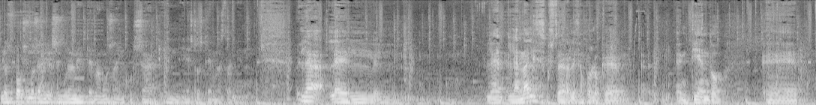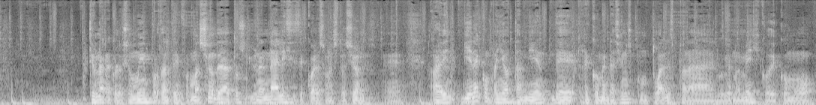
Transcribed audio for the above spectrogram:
los próximos años seguramente vamos a incursar en, estos temas también. La, el, el, análisis que ustedes realizan, por lo que entiendo, tiene una recolección muy importante de información, de datos y un análisis de cuáles son las situaciones. Eh, ahora bien, viene acompañado también de recomendaciones puntuales para el gobierno de México de cómo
